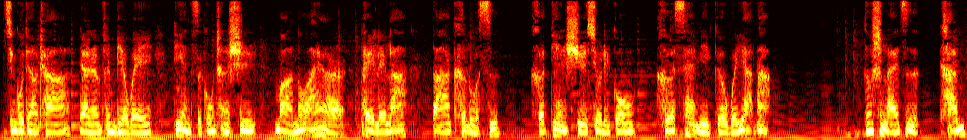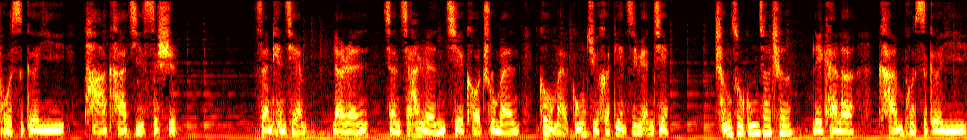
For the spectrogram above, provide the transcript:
经过调查，两人分别为电子工程师马诺埃尔·佩雷拉·达克鲁斯和电视修理工何塞米格维亚纳。都是来自坎普斯戈伊塔卡几斯市。三天前，两人向家人借口出门购买工具和电子元件，乘坐公交车离开了坎普斯戈伊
